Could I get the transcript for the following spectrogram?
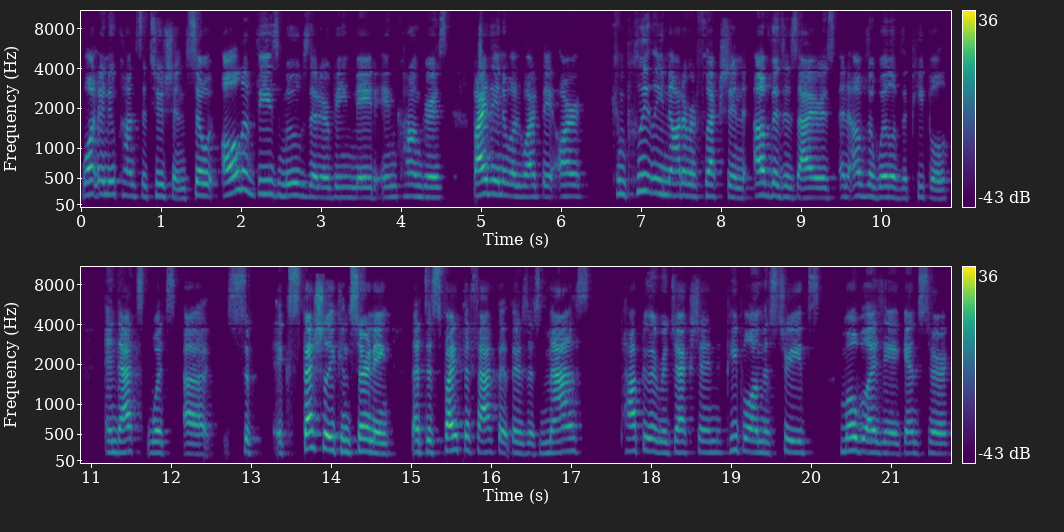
want a new constitution. So all of these moves that are being made in Congress by the end Dina Boluarte are completely not a reflection of the desires and of the will of the people. And that's what's uh, especially concerning that despite the fact that there's this mass popular rejection, people on the streets mobilizing against her,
